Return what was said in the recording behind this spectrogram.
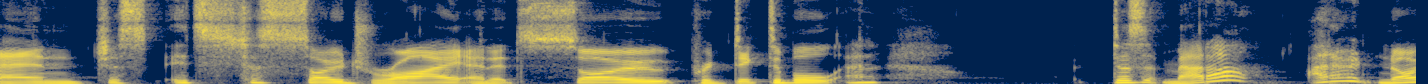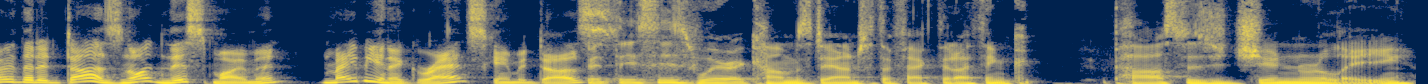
and just it's just so dry and it's so predictable and does it matter? I don't know that it does. Not in this moment. Maybe in a grand scheme it does. But this is where it comes down to the fact that I think pastors generally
